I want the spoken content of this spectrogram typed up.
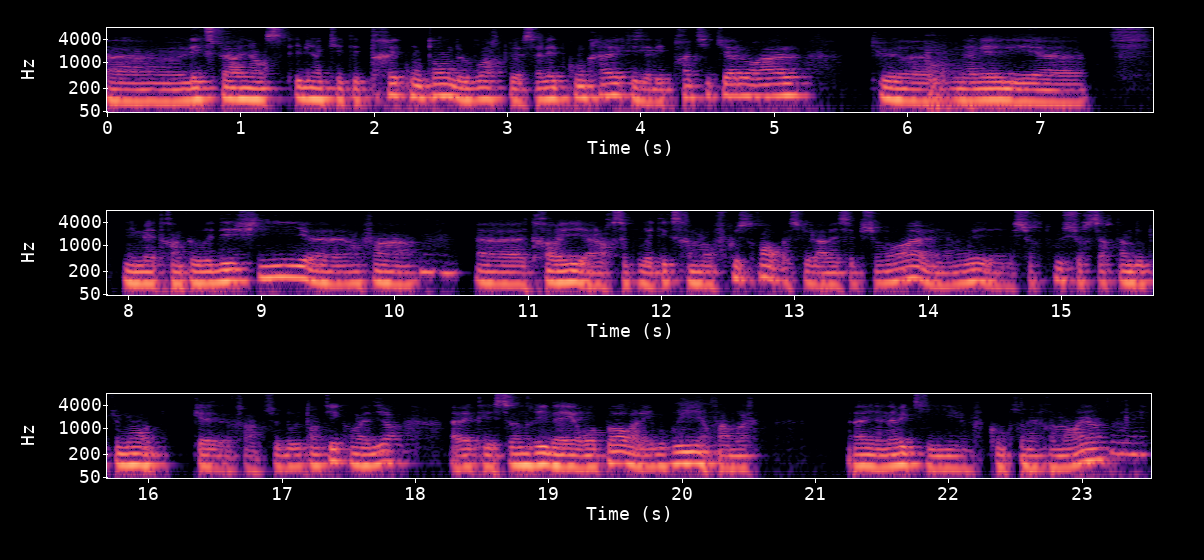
euh, l'expérience, eh bien, qui étaient très contents de voir que ça allait être concret, qu'ils allaient pratiquer à l'oral, qu'on allait les, euh, les mettre un peu au défi, euh, enfin, Mhm. euh, travailler. Alors, ça pouvait être extrêmement frustrant parce que la réception orale, il y en avait surtout sur certains documents, enfin, pseudo-authentiques, on va dire, avec les sonneries d'aéroport, les bruits, enfin bref. Il y en avait qui ne comprenaient vraiment rien. Ouais.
